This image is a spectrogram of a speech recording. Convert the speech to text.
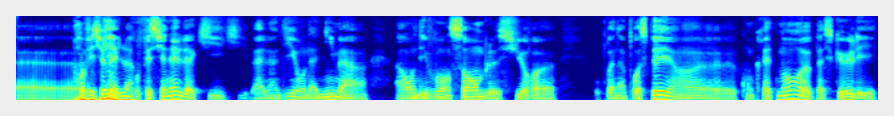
Euh, Professionnel, là. professionnel qui, qui bah, lundi on anime un, un rendez-vous ensemble sur euh, auprès d'un prospect hein, euh, concrètement parce que les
